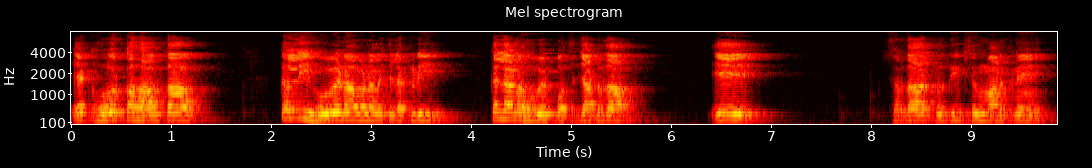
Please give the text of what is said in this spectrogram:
ਇੱਕ ਹੋਰ ਕਹਾਵਤਾ ਕੱਲੀ ਹੋਵੇ ਨਾ ਵਣਾ ਵਿੱਚ ਲੱਕੜੀ, ਕੱਲਾ ਨਾ ਹੋਵੇ ਪੁੱਤ ਜੱਟ ਦਾ। ਇਹ ਸਰਦਾਰ ਕੁਲਦੀਪ ਸਿੰਘ ਮਾਨਕ ਨੇ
